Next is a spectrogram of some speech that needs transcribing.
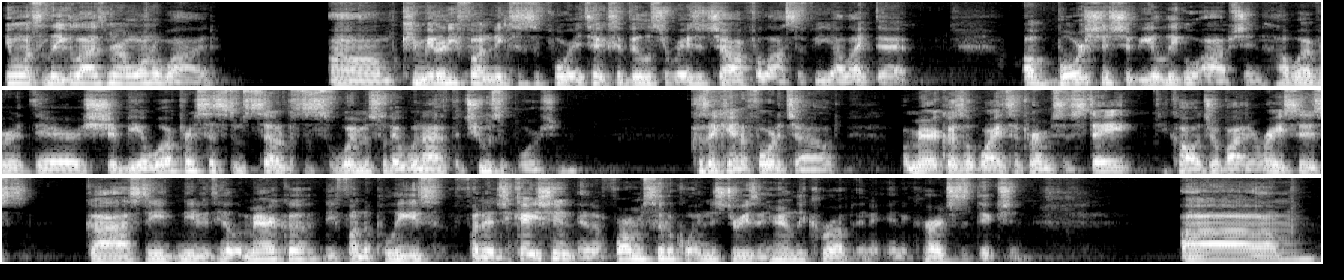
He wants to legalize marijuana wide. Um, community funding to support it takes a village to raise a child philosophy. I like that. Abortion should be a legal option. However, there should be a welfare system set up for women so they wouldn't have to choose abortion because they can't afford a child. America is a white supremacist state. He called Joe Biden racist. God needed to heal America, defund the police, fund education, and the pharmaceutical industry is inherently corrupt and, and encourages addiction. Um,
